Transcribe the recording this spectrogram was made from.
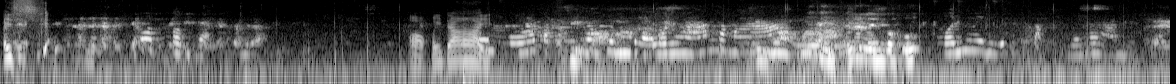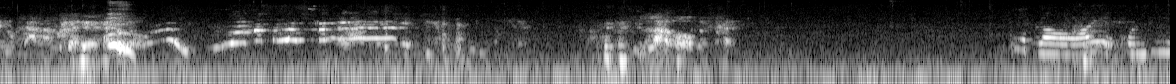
ไอ้เชี่ยออกไม่ได้คนที่ไม่ดีก็ตักลงน้ำเรียบร้อยคนที่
